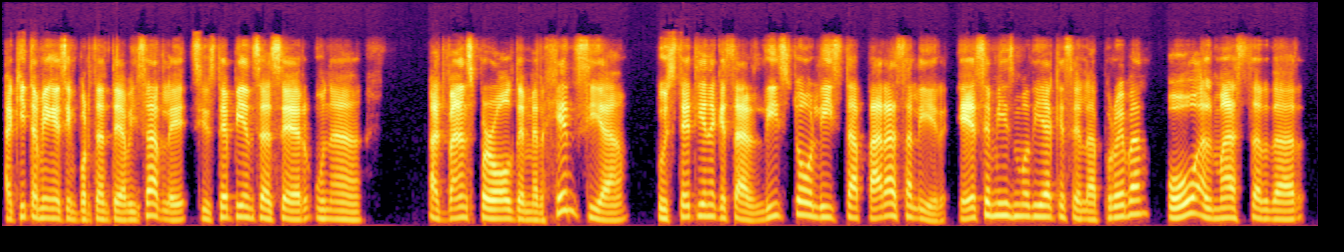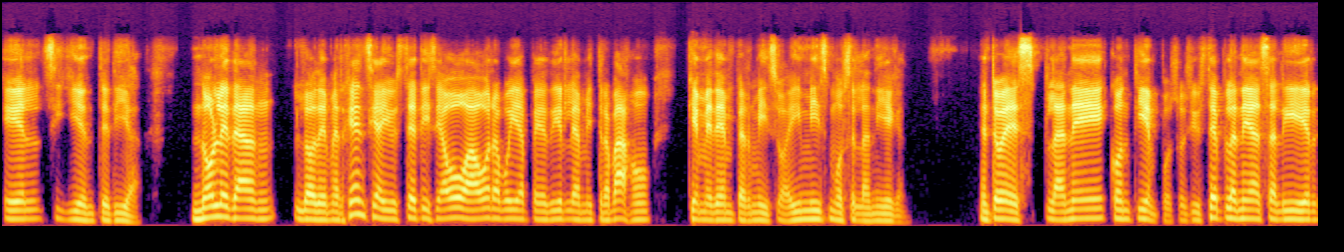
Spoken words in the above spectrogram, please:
aquí también es importante avisarle, si usted piensa hacer una advance parole de emergencia, usted tiene que estar listo o lista para salir ese mismo día que se la aprueba o al más tardar el siguiente día. No le dan lo de emergencia y usted dice, oh, ahora voy a pedirle a mi trabajo que me den permiso. Ahí mismo se la niegan. Entonces, planee con tiempo. O si usted planea salir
